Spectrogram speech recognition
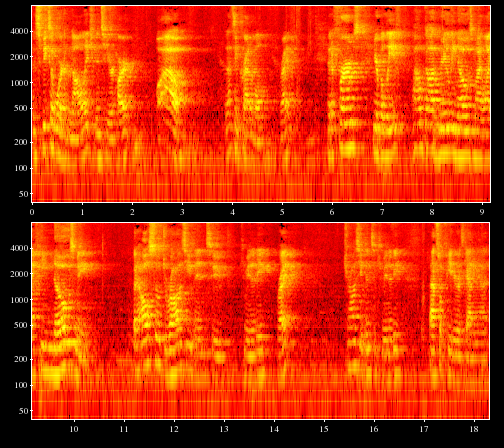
and speaks a word of knowledge into your heart, wow, that's incredible, right? It affirms your belief, wow, God really knows my life. He knows me. But it also draws you into community, right? Draws you into community. That's what Peter is getting at.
